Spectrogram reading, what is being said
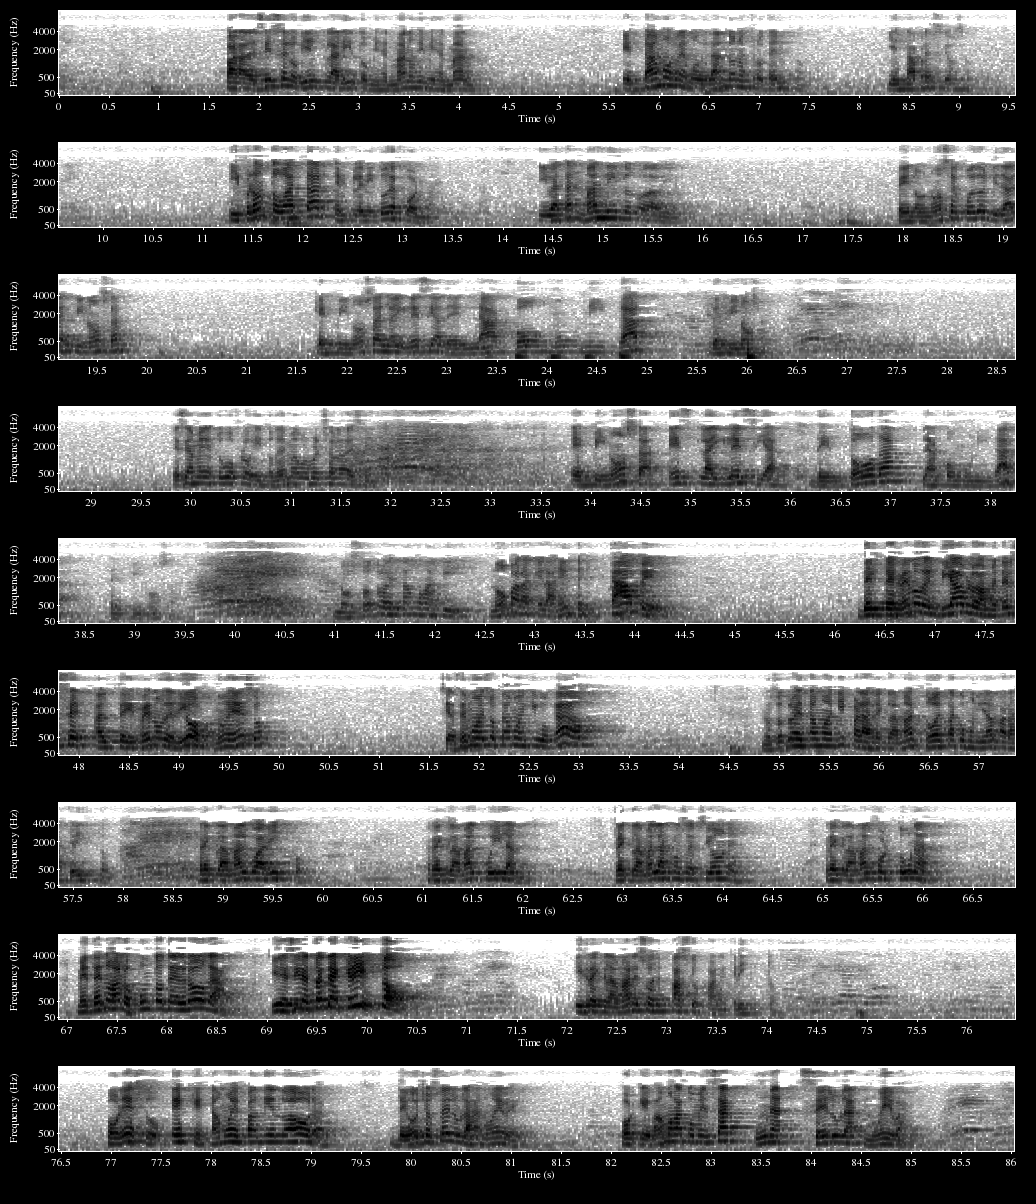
para decírselo bien clarito, mis hermanos y mis hermanas, estamos remodelando nuestro templo y está precioso. Y pronto va a estar en plenitud de forma y va a estar más lindo todavía. Pero no se puede olvidar Espinosa, que Espinosa es la iglesia de la comunidad de Espinosa. Ese amén estuvo flojito, déjeme volverse a decir. Espinosa es la iglesia de toda la comunidad de Espinosa. Nosotros estamos aquí no para que la gente escape del terreno del diablo a meterse al terreno de Dios, no es eso. Si hacemos eso estamos equivocados. Nosotros estamos aquí para reclamar toda esta comunidad para Cristo. Reclamar Guarisco, reclamar Cuilan, reclamar las concepciones, reclamar fortuna, meternos a los puntos de droga y decir esto es de Cristo y reclamar esos espacios para Cristo. Por eso es que estamos expandiendo ahora de ocho células a nueve, porque vamos a comenzar una célula nueva.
